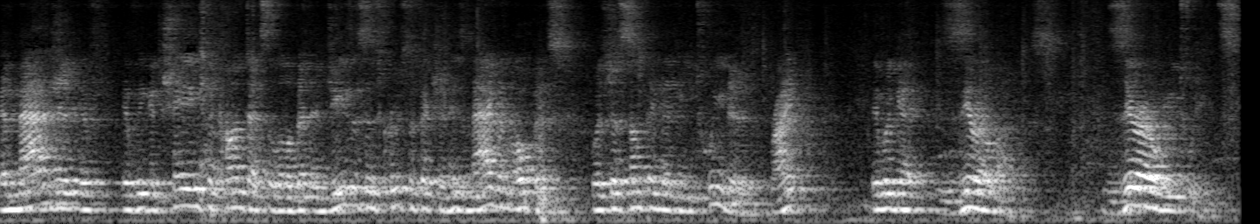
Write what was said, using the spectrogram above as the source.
Imagine if, if we could change the context a little bit and Jesus' crucifixion, his magnum opus, was just something that he tweeted, right? It would get zero likes. Zero retweets,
